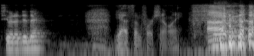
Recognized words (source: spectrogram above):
See what i did there? Yes unfortunately. Uh,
